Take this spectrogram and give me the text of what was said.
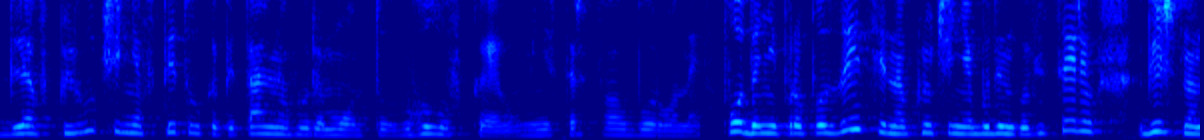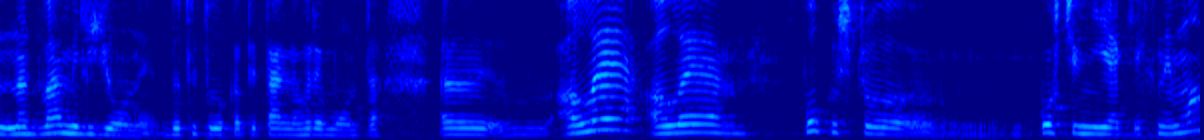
для включення в титул капітального ремонту в Головкеву Міністерства оборони. Подані пропозиції на включення будинку офіцерів більш на, на 2 мільйони до титулу капітального ремонту. Е, Але, але поки що коштів ніяких нема.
